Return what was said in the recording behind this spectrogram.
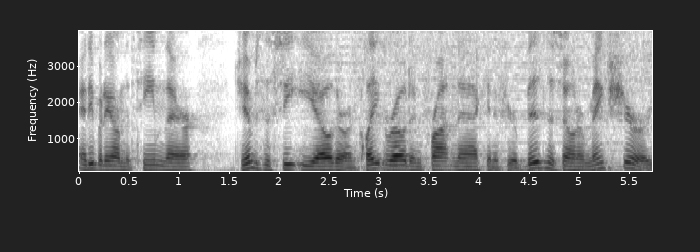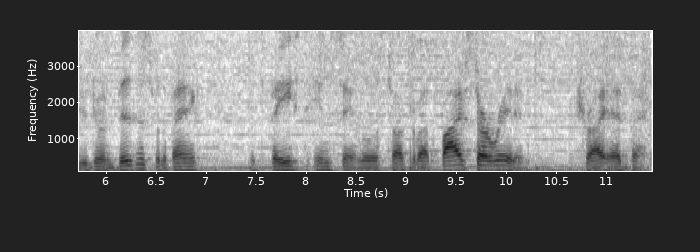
Anybody on the team there. Jim's the CEO. They're on Clayton Road in Frontenac. And if you're a business owner, make sure you're doing business with a bank that's based in St. Louis. Talking about five star rated Triad Bank.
